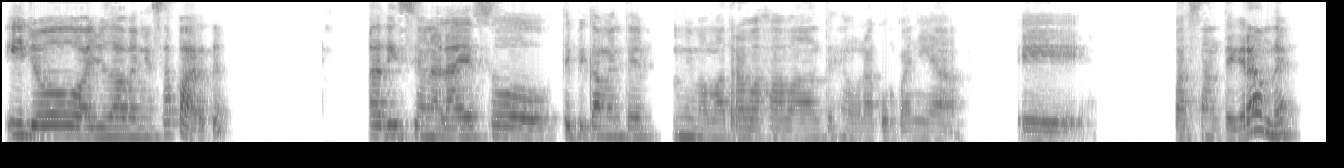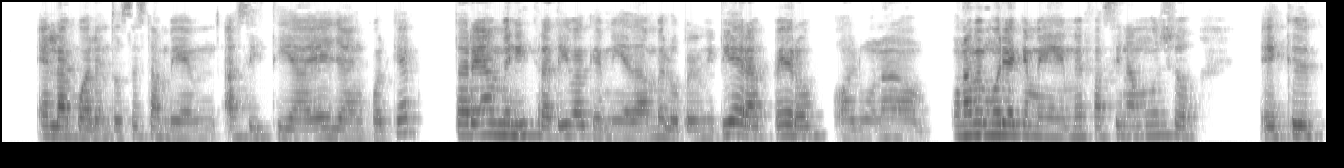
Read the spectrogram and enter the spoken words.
y yo ayudaba en esa parte. Adicional a eso, típicamente mi mamá trabajaba antes en una compañía eh, bastante grande, en la cual entonces también asistía a ella en cualquier tarea administrativa que mi edad me lo permitiera, pero alguna, una memoria que me, me fascina mucho es que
